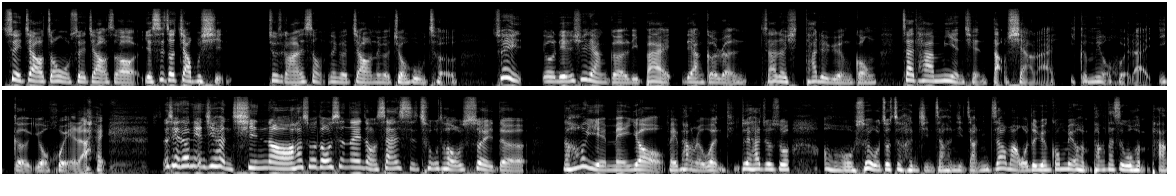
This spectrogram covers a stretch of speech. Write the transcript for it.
睡觉，中午睡觉的时候也是都叫不醒，就是赶快送那个叫那个救护车。所以有连续两个礼拜，两个人他的他的员工在他面前倒下来，一个没有回来，一个有回来，而且都年纪很轻哦。他说都是那种三十出头岁的。然后也没有肥胖的问题，所以他就说：“哦，所以我这次很紧张，很紧张，你知道吗？我的员工没有很胖，但是我很胖，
